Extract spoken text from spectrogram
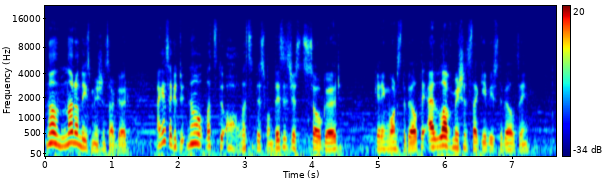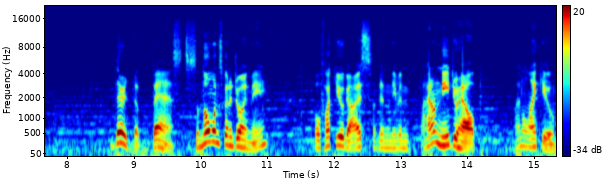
No, none of these missions are good. I guess I could do... No, let's do... Oh, let's do this one. This is just so good. Getting one stability. I love missions that give you stability. They're the best. So no one's gonna join me. Well, fuck you guys. I didn't even... I don't need your help. I don't like you.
